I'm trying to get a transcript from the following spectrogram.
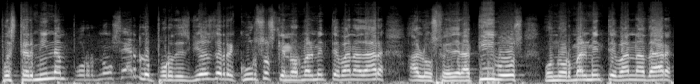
pues terminan por no serlo, por desvíos de recursos que Sí. normalmente van a dar a los federativos o normalmente van a dar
